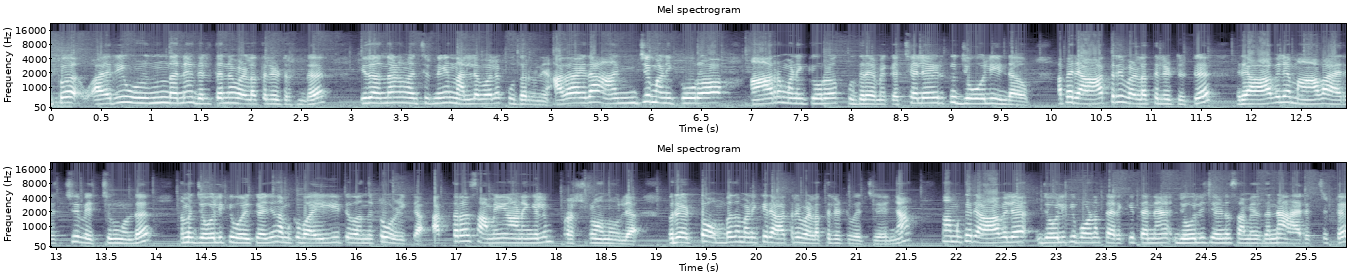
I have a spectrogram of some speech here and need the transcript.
ഇപ്പൊ അരി ഉഴുന്നും തന്നെ ഇതിൽ തന്നെ വെള്ളത്തിലിട്ടിട്ടുണ്ട്. ഇതെന്താണെന്ന് വെച്ചിട്ടുണ്ടെങ്കിൽ നല്ലപോലെ കുതിർന്ന്. അതായത് അഞ്ച് മണിക്കൂറോ ആറ് മണിക്കൂറോ കുതിരാൻ വെക്കുക ചിലവർക്ക് ജോലി ഉണ്ടാവും. അപ്പം രാത്രി വെള്ളത്തിലിട്ടിട്ട് രാവിലെ മാവ് അരച്ച് വെച്ചും കൊണ്ട് നമ്മൾ ജോലിക്ക് പോയി കഴിഞ്ഞാൽ നമുക്ക് വൈകിട്ട് വന്നിട്ട് ഒഴിക്കാം. അത്ര സമയമാണെങ്കിലും പ്രശ്നമൊന്നുമില്ല. ഒരു എട്ട് ഒമ്പത് മണിക്ക് രാത്രി വെള്ളത്തിലിട്ട് വെച്ച് കഴിഞ്ഞാൽ നമുക്ക് രാവിലെ ജോലിക്ക് പോണ തിരക്കി തന്നെ ജോലി ചെയ്യുന്ന സമയത്ത് തന്നെ അരച്ചിട്ട്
